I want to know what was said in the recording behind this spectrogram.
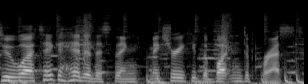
to uh, take a hit of this thing, make sure you keep the button depressed.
